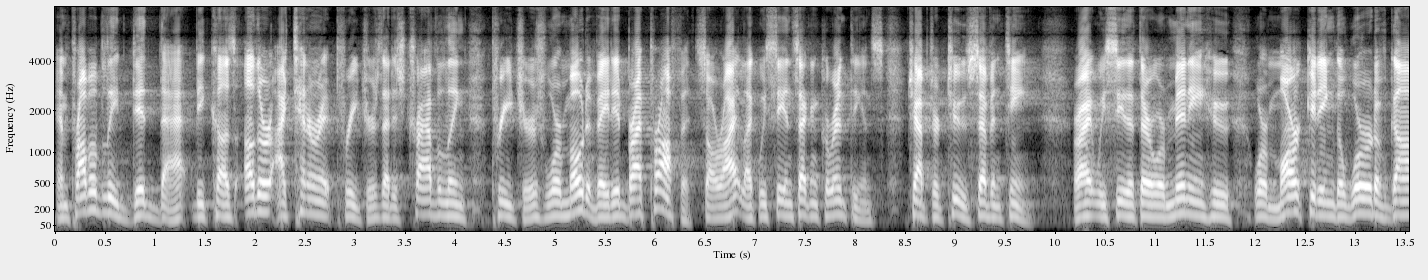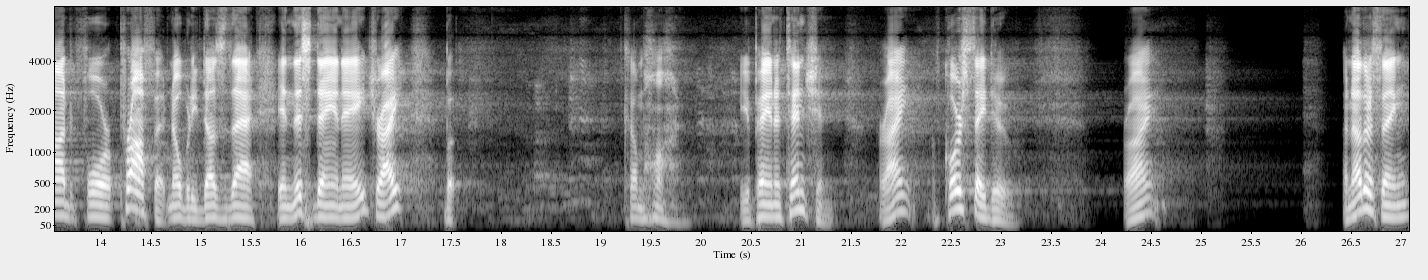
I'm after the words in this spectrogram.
and probably did that because other itinerant preachers, that is, traveling preachers, were motivated by profits, all right? Like we see in 2 Corinthians chapter 2, 17 right? We see that there were many who were marketing the word of God for profit. Nobody does that in this day and age, right? But come on. you're you paying attention? Right? Of course they do, right? Another thing,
